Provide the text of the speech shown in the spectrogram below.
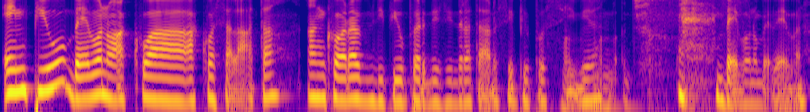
E in più bevono acqua, acqua salata, ancora di più per disidratarsi il più possibile. mannaggia. Bevono, bevevano.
